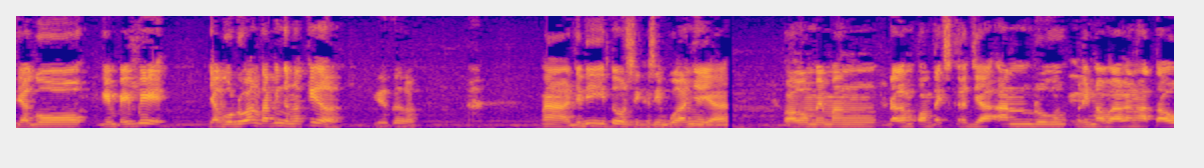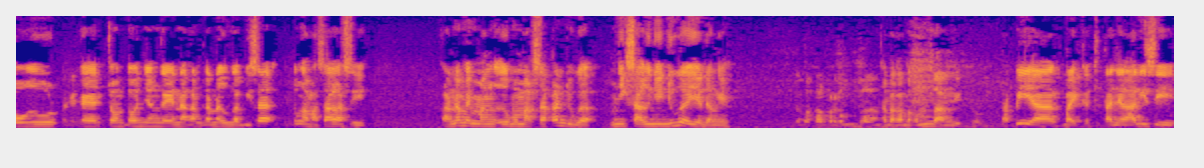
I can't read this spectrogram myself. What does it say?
Jago game PB, jago doang tapi nggak ngekill, gitu. Nah jadi itu sih kesimpulannya ya. Kalau memang dalam konteks kerjaan lu terima barang atau lu kayak contohnya nggak enakan karena lu nggak bisa, itu nggak masalah sih. Karena memang memaksakan juga menyiksa lu juga ya dang ya. Gak bakal berkembang. Nggak bakal berkembang gitu. Tapi ya baik ke kitanya lagi sih,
